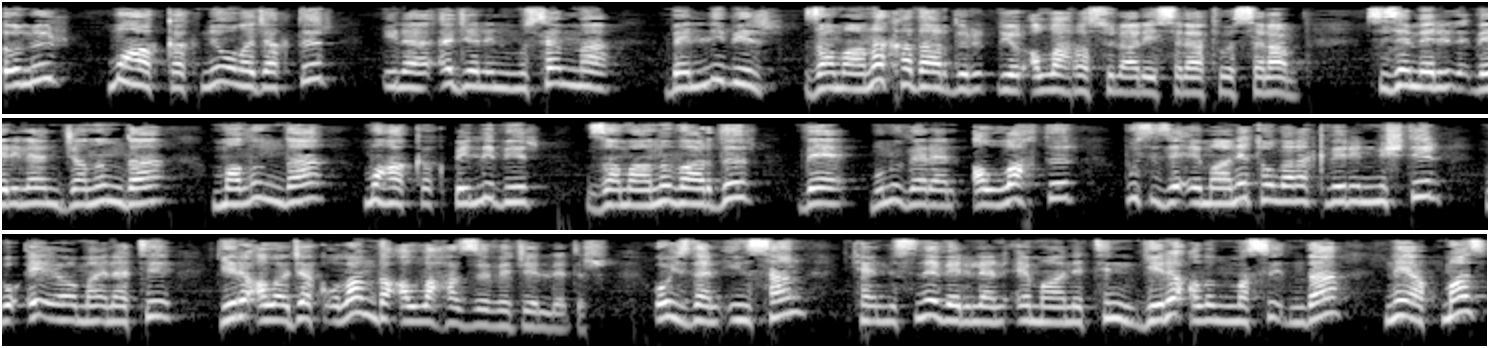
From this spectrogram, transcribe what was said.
ömür muhakkak ne olacaktır? İla ecelin musemma belli bir zamana kadardır diyor Allah Resulü aleyhissalatu vesselam. Size verilen canın da malın da muhakkak belli bir zamanı vardır ve bunu veren Allah'tır. Bu size emanet olarak verilmiştir ve o emaneti geri alacak olan da Allah Azze ve Celle'dir. O yüzden insan kendisine verilen emanetin geri alınmasında ne yapmaz?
